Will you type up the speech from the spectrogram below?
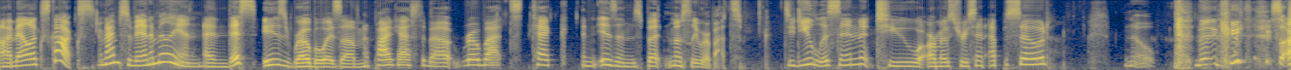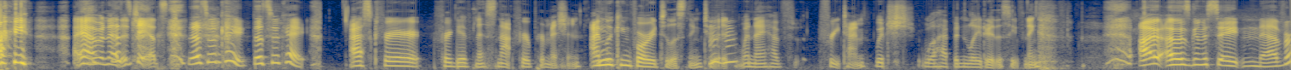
I'm Alex Cox, And I'm Savannah Million, and this is Roboism. a podcast about robots, tech, and isms, but mostly robots. Did you listen to our most recent episode? No. Sorry, I haven't had a chance. That's okay. That's okay. Ask for forgiveness, not for permission. I'm looking forward to listening to it mm-hmm. when I have free time, which will happen later this evening. I, I was gonna say never,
